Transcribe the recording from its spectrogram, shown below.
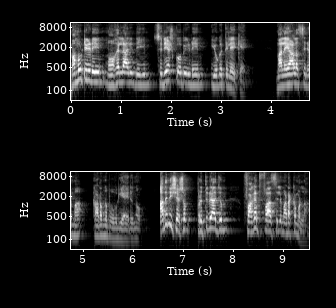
മമ്മൂട്ടിയുടെയും മോഹൻലാലിന്റെയും സുരേഷ് ഗോപിയുടെയും യുഗത്തിലേക്ക് മലയാള സിനിമ കടന്നു പോവുകയായിരുന്നു അതിനുശേഷം പൃഥ്വിരാജും ഫഹദ് ഫാസിലും അടക്കമുള്ള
